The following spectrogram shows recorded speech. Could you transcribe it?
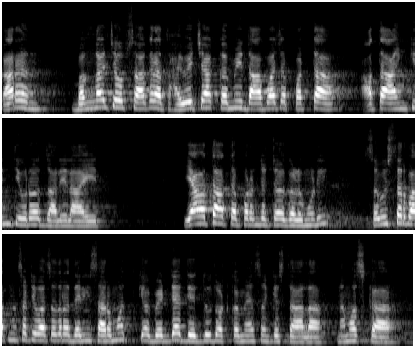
कारण बंगालच्या उपसागरात हवेच्या कमी दाबाचा पट्टा आता आणखीन तीव्र झालेला आहे. या होता आतापर्यंत घडमोडी. सविस्तर बातम्यांसाठी वाचत राहा दैनिक सारमत किंवा वेड्या देदू डॉट कॉम या संकेतस्थळाला. नमस्कार.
